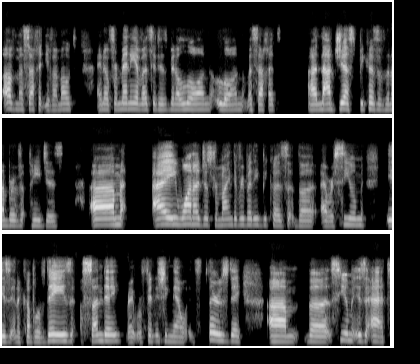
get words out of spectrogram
of Masechet Yevamot. I know for many of us it has been a long, long Masechet, uh, not just because of the number of pages. Um, I want to just remind everybody because the our siyum is in a couple of days, Sunday, right? We're finishing now. It's Thursday. Um, the siyum is at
